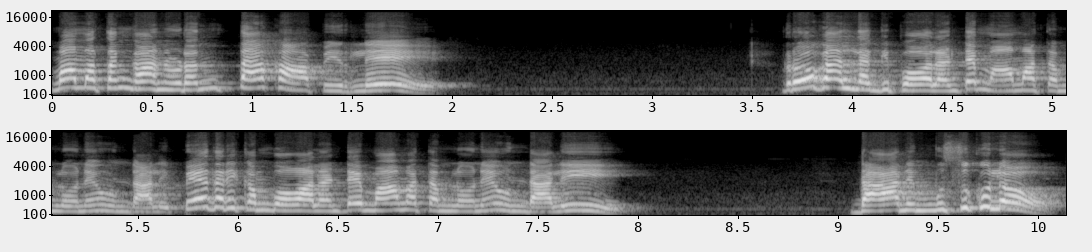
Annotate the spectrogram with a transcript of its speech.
మా మతం కానుడంతా కాపీర్లే. రోగాలు తగ్గిపోవాలంటే మా మతంలోనే ఉండాలి. పేదరికం పోవాలంటే మా మతంలోనే ఉండాలి. దాని ముసుగులో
